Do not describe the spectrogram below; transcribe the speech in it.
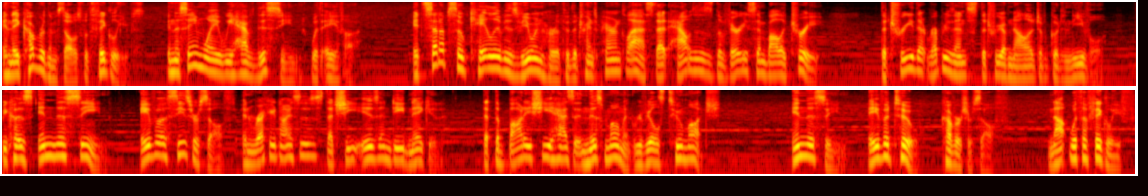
and they covered themselves with fig leaves. In the same way, we have this scene with Ava. It's set up so Caleb is viewing her through the transparent glass that houses the very symbolic tree, the tree that represents the tree of knowledge of good and evil. Because in this scene, Ava sees herself and recognizes that she is indeed naked, that the body she has in this moment reveals too much. In this scene, Ava too covers herself, not with a fig leaf,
